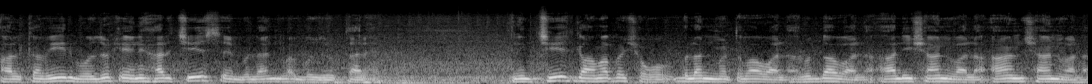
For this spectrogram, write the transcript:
الکبیر بزرگ ہے یعنی ہر چیز سے بلند و بزرگ تر ہے۔ یعنی چیز گامہ پر چھو بلند مرتبہ والا ردہ والا، عالی شان والا آن شان والا۔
